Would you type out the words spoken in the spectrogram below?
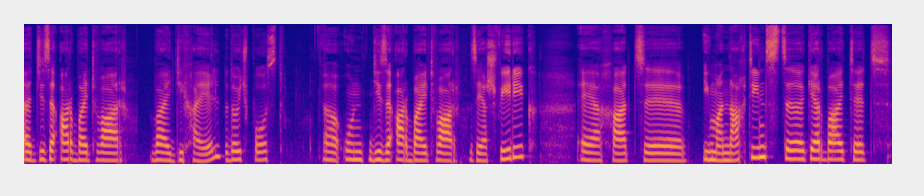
Äh, diese Arbeit war bei DHL, Deutschpost. Und diese Arbeit war sehr schwierig. Er hat immer Nachtdienst gearbeitet.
